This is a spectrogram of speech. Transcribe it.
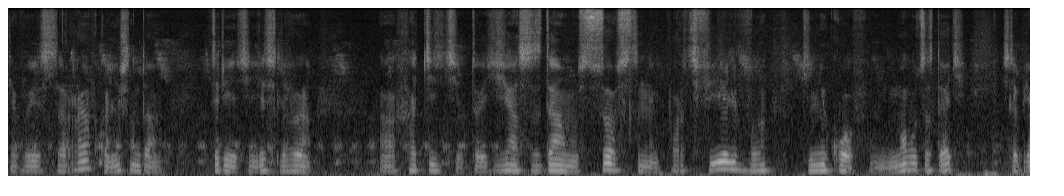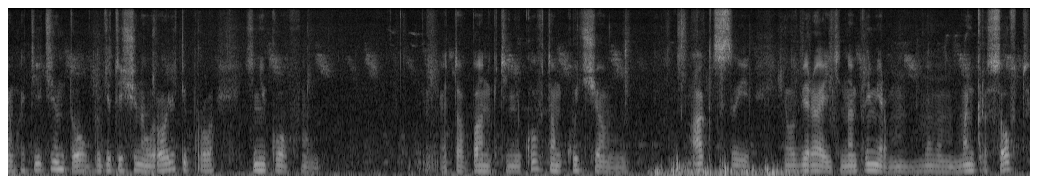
если вы из РФ, конечно, да. Третье, если вы а, хотите, то я создам собственный портфель в Тиняков. Могу создать, если прям хотите, то будет еще на ролике про Тиняков. Это банк Тиняков, там куча акций. И выбираете, например, Microsoft.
